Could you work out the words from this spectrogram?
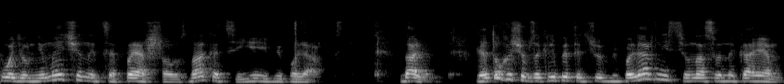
поділ Німеччини це перша ознака цієї біполярності. Далі, для того, щоб закріпити цю біполярність, у нас виникає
